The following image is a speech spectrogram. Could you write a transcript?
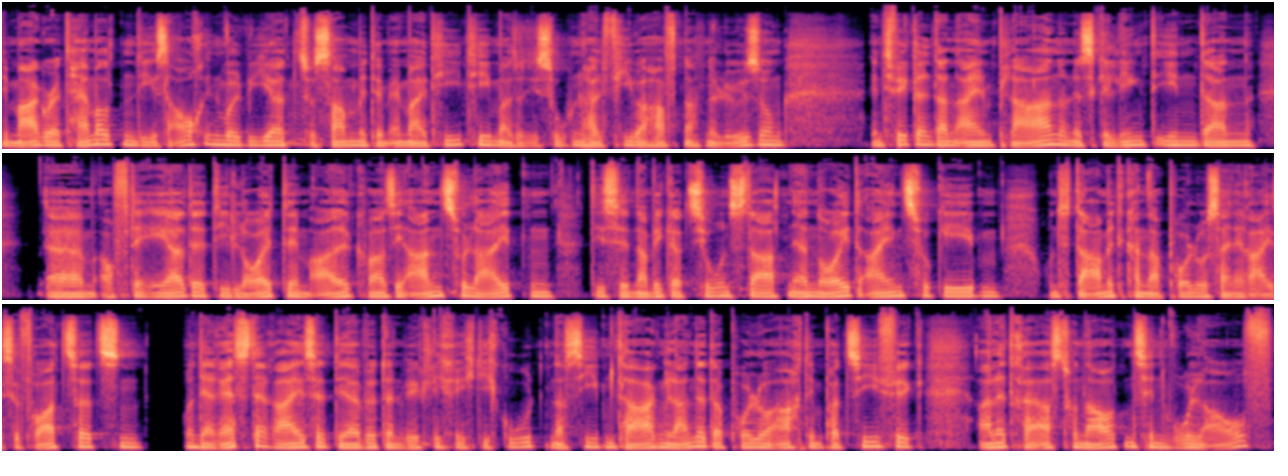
Die Margaret Hamilton, die ist auch involviert, zusammen mit dem MIT-Team, also die suchen halt fieberhaft nach einer Lösung, entwickeln dann einen Plan und es gelingt ihnen dann ähm, auf der Erde die Leute im All quasi anzuleiten, diese Navigationsdaten erneut einzugeben und damit kann Apollo seine Reise fortsetzen. Und der Rest der Reise, der wird dann wirklich richtig gut. Nach sieben Tagen landet Apollo 8 im Pazifik. Alle drei Astronauten sind wohl auf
